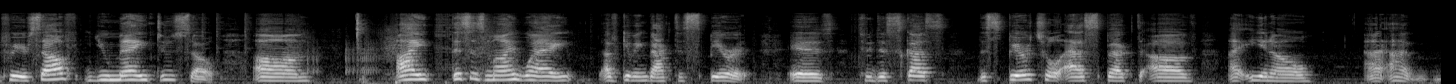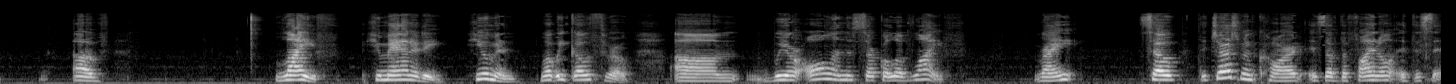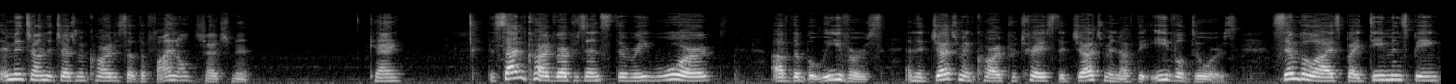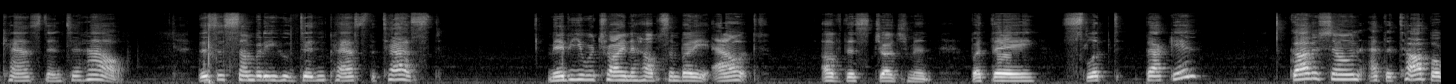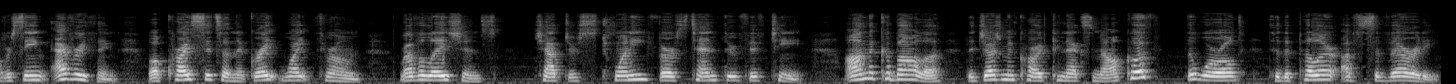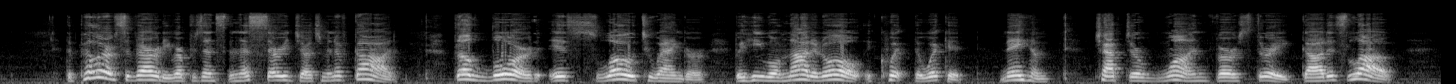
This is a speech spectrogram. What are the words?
for yourself, you may do so. Um, I, this is my way of giving back to spirit, is to discuss the spiritual aspect of, uh, you know, uh, uh, of life, humanity, human, what we go through. Um, we are all in the circle of life, right? So the judgment card is of the final, this image on the judgment card is of the final judgment. Okay. The sun card represents the reward of the believers and the judgment card portrays the judgment of the evildoers, symbolized by demons being cast into hell. This is somebody who didn't pass the test. Maybe you were trying to help somebody out of this judgment, but they slipped back in. God is shown at the top overseeing everything, while Christ sits on the great white throne. Revelations chapters 20, verse 10 through 15. On the Kabbalah, the judgment card connects Malkuth, the world, to the pillar of severity. The pillar of severity represents the necessary judgment of God. The Lord is slow to anger, but he will not at all acquit the wicked. Nahum chapter 1 verse 3. God is love.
